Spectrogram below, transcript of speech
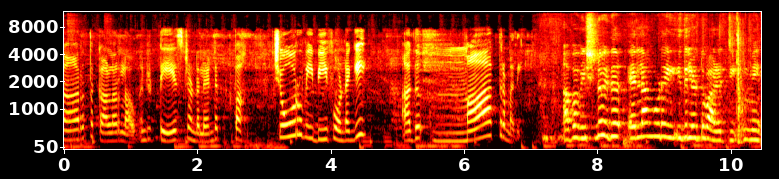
കറുത്ത കളറിലാവും. എന്റെ ടേസ്റ്റ് ഉണ്ടല്ലോ. എന്റെ പ ചോറും ഈ ബീഫും ഉണ്ടെങ്കിൽ അത് മാത്രം മതി. അപ്പൊ വിഷ്ണു ഇത് എല്ലാം കൂടെ ഇതിലോട്ട് വഴറ്റി മീൻ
